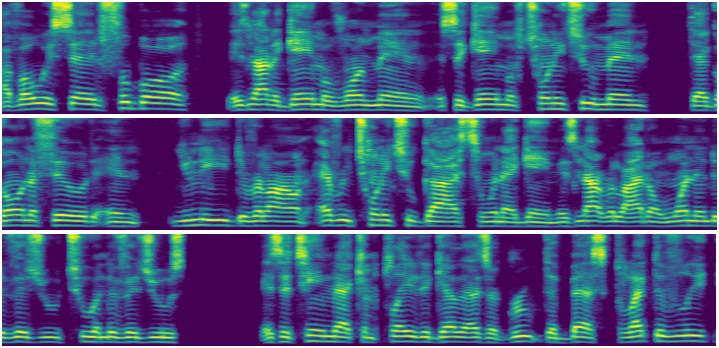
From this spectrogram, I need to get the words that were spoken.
I've always said football is not a game of one man. It's a game of 22 men that go on the field and you need to rely on every 22 guys to win that game. It's not relied on one individual, two individuals. It's a team that can play together as a group the best collectively,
